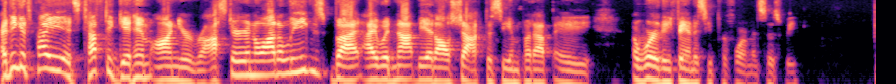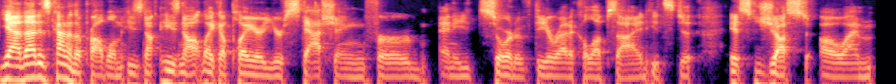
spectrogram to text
I think it's probably it's tough to get him on your roster in a lot of leagues, but I would not be at all shocked to see him put up a a worthy fantasy performance this week. Yeah, that is kind of the problem. He's not he's not like a player you're stashing for any sort of theoretical upside. It's just it's just oh, I'm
